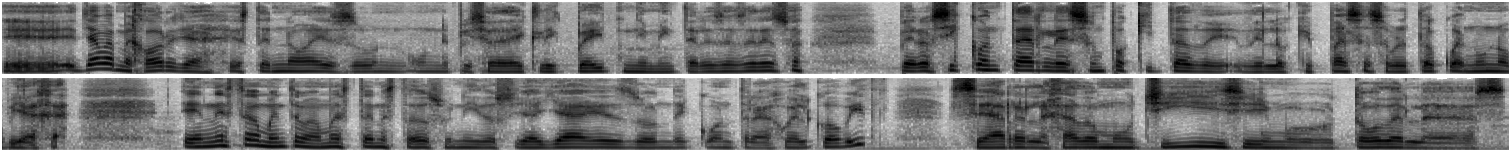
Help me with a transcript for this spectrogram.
Eh, ya va mejor, ya. Este no es un, episodio de clickbait, ni me interesa hacer eso. Pero sí contarles un poquito de, lo que pasa, sobre todo cuando uno viaja. En este momento mamá está en Estados Unidos y allá es donde contrajo el COVID. Se ha relajado muchísimo todas las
